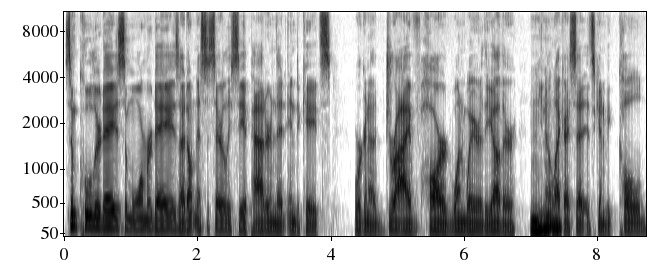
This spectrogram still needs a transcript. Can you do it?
some cooler days, some warmer days. I don't necessarily see a pattern that indicates we're going to drive hard one way or the other. You know, like I said, it's going to be cold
